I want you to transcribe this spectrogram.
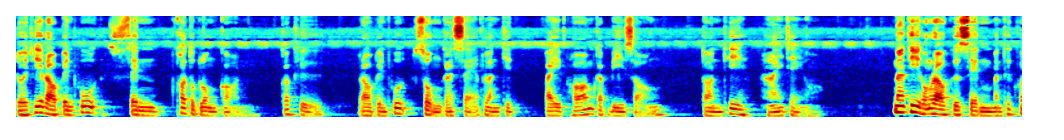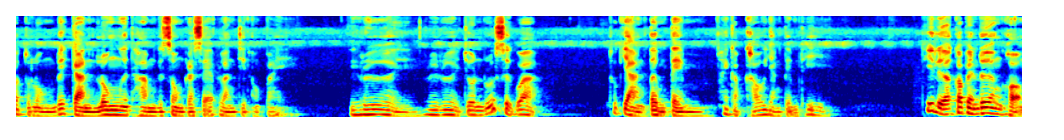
โดยที่เราเป็นผู้เซ็นข้อตกลงก่อน ก็คือ เราเป็นผู้ส่งกระแสพลังจิตไปพร้อมกับ B2 ตอนที่หายใจออก หน้าที่ของเราคือเซ็นบันทึกข้อตกลงด้วยการลงมือทำคือส่งกระแสพลังจิตออกไป เรื่อยๆเรื่อยๆจนรู้สึกว่าทุกอย่างเติมเต็มให้กับเขาอย่างเต็มที่ ที่เหลือก็เป็นเรื่องของ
